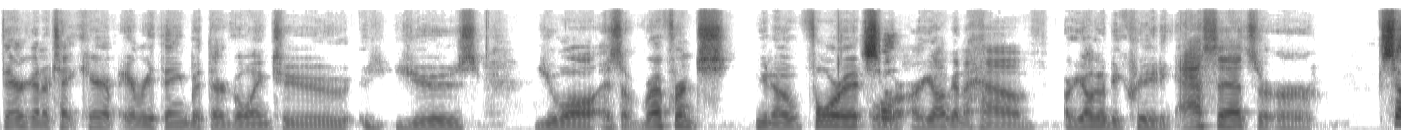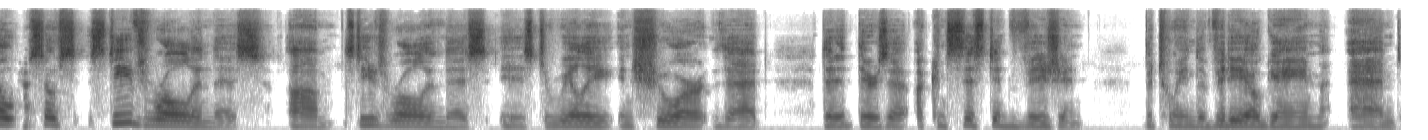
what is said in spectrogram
they're going to take care of everything, but they're going to use you all as a reference, you know, for it, so, or are y'all going to have? Are y'all going to be creating assets, or, or so so steve's role in this um, steve's role in this is to really ensure that that there's a, a, consistent vision between the video game and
